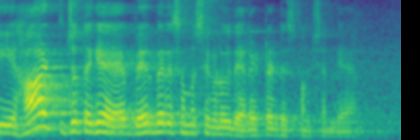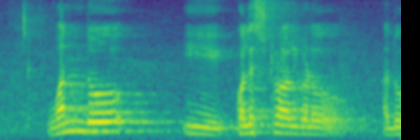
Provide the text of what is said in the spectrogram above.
ಈ ಹಾರ್ಟ್ ಜೊತೆಗೆ ಬೇರೆ ಬೇರೆ ಸಮಸ್ಯೆಗಳು ಇದೆ ಎರೆಕ್ಟೈಲ್ ಡಿಸ್ಫಂಕ್ಷನ್ಗೆ ಒಂದು ಈ ಕೊಲೆಸ್ಟ್ರಾಲ್ಗಳು ಅದು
